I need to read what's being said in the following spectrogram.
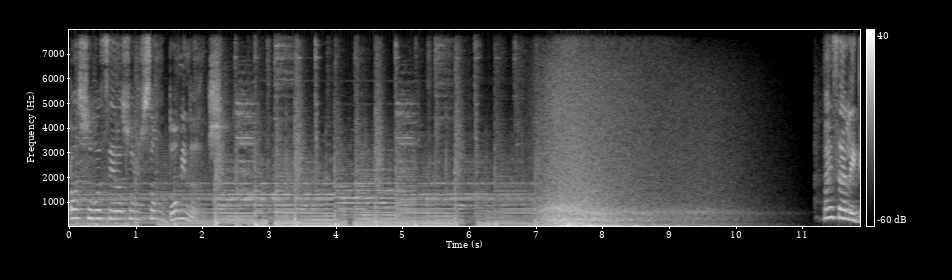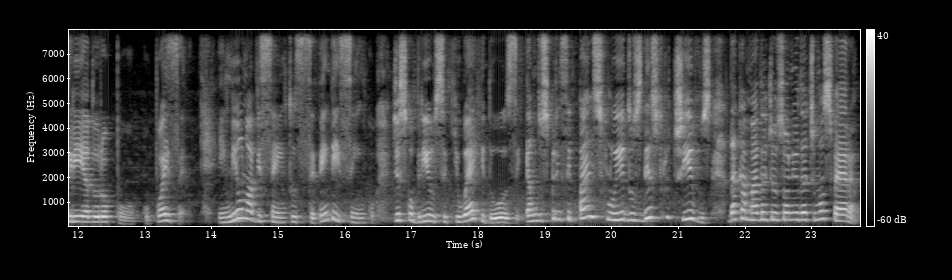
passou a ser a solução dominante. Alegria durou pouco, pois é. Em 1975, descobriu-se que o R12 é um dos principais fluidos destrutivos da camada de ozônio da atmosfera,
